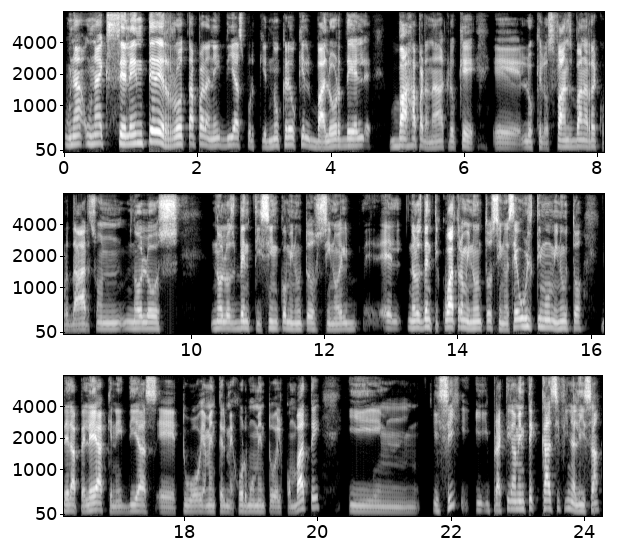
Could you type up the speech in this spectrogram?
una, una excelente derrota para Nate Díaz porque no creo que el valor de él baja para nada. Creo que eh, lo que los fans van a recordar son no los, no los 25 minutos, sino el, no los 24 minutos, sino ese último minuto de la pelea que Nate Díaz eh, tuvo obviamente el mejor momento del combate. Y, y sí, y prácticamente casi finaliza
